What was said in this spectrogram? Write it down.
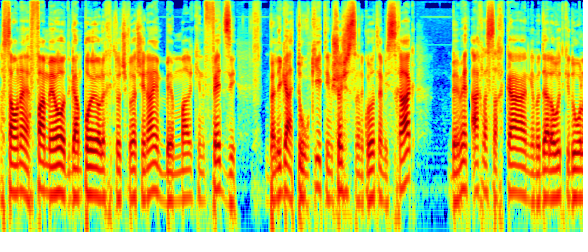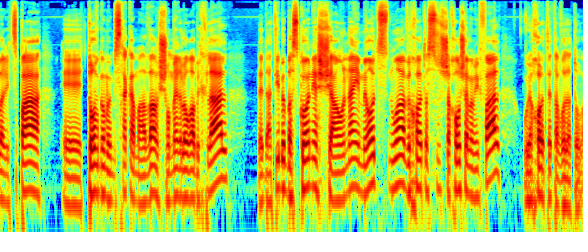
עשה עונה יפה מאוד, גם פה הולכת להיות שבירת שיניים, במרקן פדזי, בליגה הטורקית עם 16 נקודות למשחק. באמת אחלה שחקן, גם יודע להוריד כדור לרצפה, אה, טוב גם במשחק המעבר, שומר לא רע בכלל. לדעתי בבסקוניה, שהעונה היא מאוד צנועה ויכול להיות הסוס השחור של המפעל, הוא יכול לתת עבודה טובה.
